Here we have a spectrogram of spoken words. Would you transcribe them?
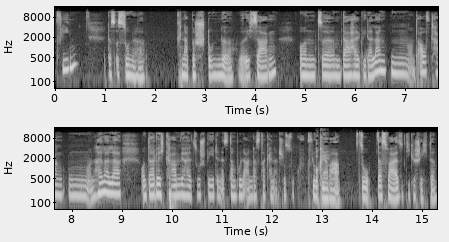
fliegen. Das ist so eine knappe Stunde, würde ich sagen. Und ähm, da halt wieder landen und auftanken und halala. Und dadurch kamen wir halt so spät in Istanbul an, dass da kein Anschlussflug Flug Okay. mehr war. So, das war also die Geschichte.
